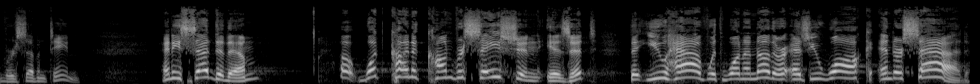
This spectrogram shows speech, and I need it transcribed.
Verse 17. And he said to them, uh, What kind of conversation is it that you have with one another as you walk and are sad?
